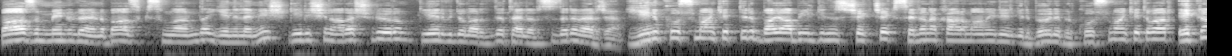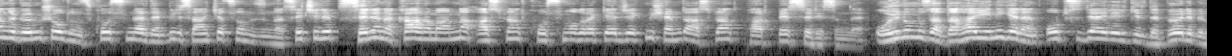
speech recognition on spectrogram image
bazı menülerini, bazı kısımlarını da yenilemiş. Gelişini araştırıyorum. Diğer videolarda detayları sizlere vereceğim. Yeni kostüm anketleri bayağı bir ilginizi çekecek. Selena kahramanı ile ilgili böyle bir kostüm anketi var. Ekranda görmüş olduğunuz kostümlerden birisi anket sonucunda seçilip Selena kahramanına aspirant kostüm olarak gelecekmiş hem de aspirant part 5 serisinde. Oyunumuza daha yeni gelen Obsidian ile ilgili de böyle bir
